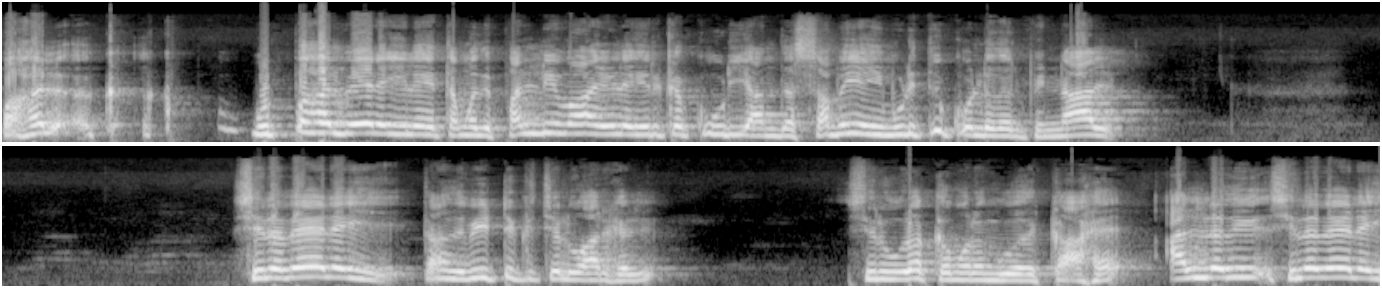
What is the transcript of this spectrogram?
பகல் முற்பகல் வேளையிலே தமது பள்ளி வாயிலே இருக்கக்கூடிய அந்த சபையை முடித்து கொண்டதன் பின்னால் சில வேளை தனது வீட்டுக்கு செல்வார்கள் சிறு உறக்கம் உறங்குவதற்காக அல்லது சில வேளை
